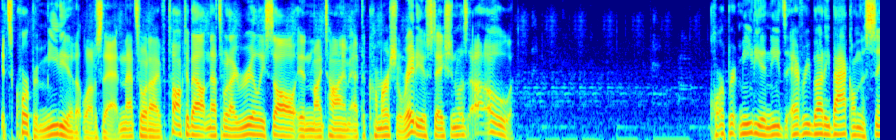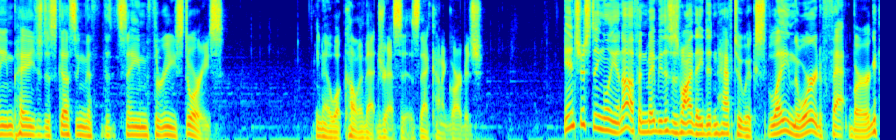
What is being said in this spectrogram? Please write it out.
It's corporate media that loves that, and that's what I've talked about, and that's what I really saw in my time at the commercial radio station was, oh, corporate media needs everybody back on the same page discussing the, the same three stories you know, what color that dress is, that kind of garbage. Interestingly enough, and maybe this is why they didn't have to explain the word fatberg,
